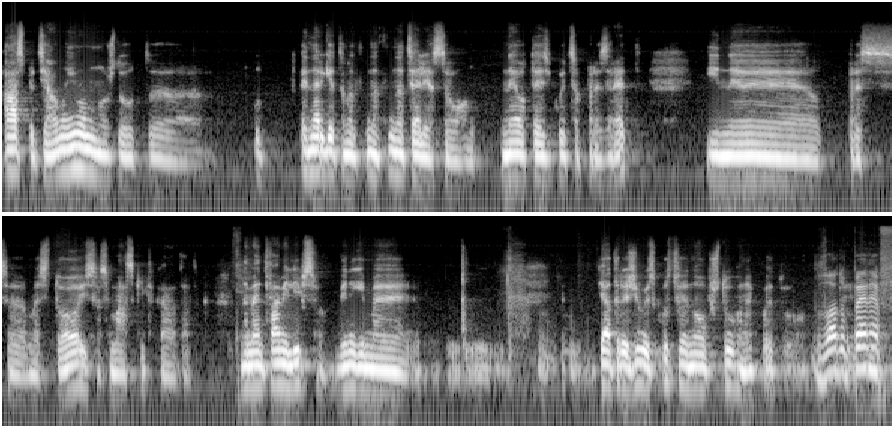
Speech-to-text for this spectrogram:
Аз специално имам нужда от, от енергията на, на, на целия салон. Не от тези, които са през ред и не през место и с маски и така нататък. На мен това ми липсва. Винаги ме театър е живо изкуство е едно общуване, което... Владо Пенев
